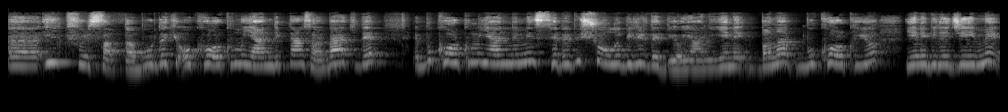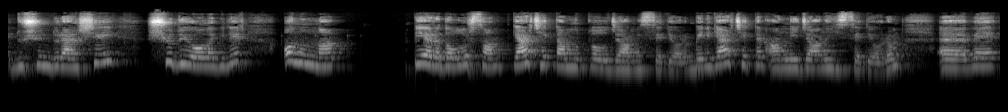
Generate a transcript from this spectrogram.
e, ilk fırsatta buradaki o korkumu yendikten sonra belki de e, bu korkumu yenmemin sebebi şu olabilir de diyor. Yani yeni bana bu korkuyu yenebileceğimi düşündüren şey şu diyor olabilir. Onunla bir arada olursam gerçekten mutlu olacağımı hissediyorum. Beni gerçekten anlayacağını hissediyorum. Ee, ve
